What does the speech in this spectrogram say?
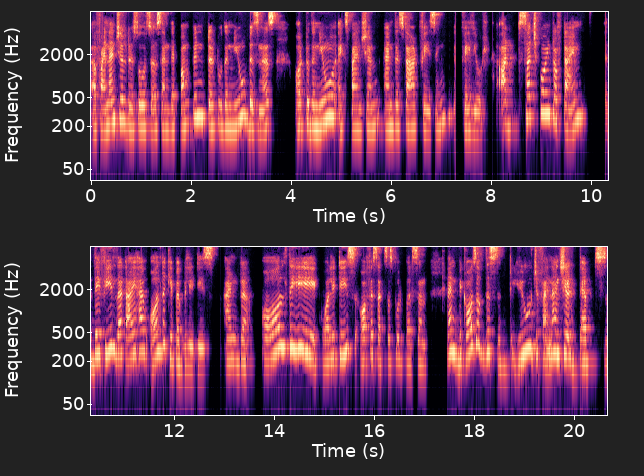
uh, financial resources and they pump into to the new business or to the new expansion and they start facing failure. At such point of time, they feel that I have all the capabilities and uh, all the qualities of a successful person. And because of this huge financial debts,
